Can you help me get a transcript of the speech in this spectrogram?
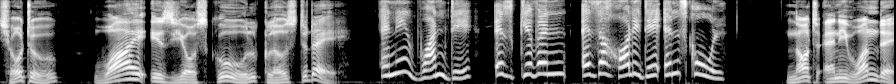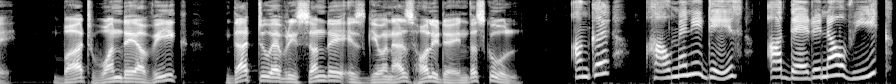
Chotu, why is your school closed today? Any one day is given as a holiday in school. Not any one day, but one day a week. That too every Sunday is given as holiday in the school. Uncle, how many days are there in a week?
